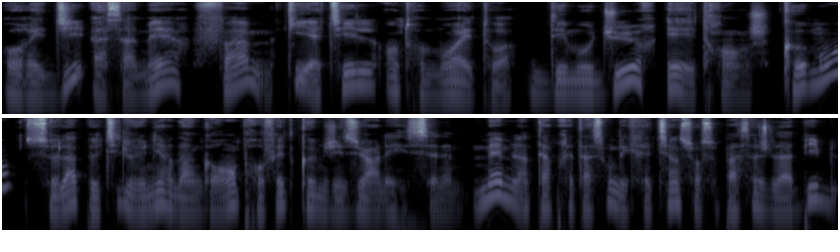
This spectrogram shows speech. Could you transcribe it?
aurait dit à sa mère Femme, qu'y a-t-il entre moi et toi? Des mots durs et étranges. Comment cela peut-il venir d'un grand prophète comme Jésus Même l'interprétation des chrétiens sur ce passage de la Bible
